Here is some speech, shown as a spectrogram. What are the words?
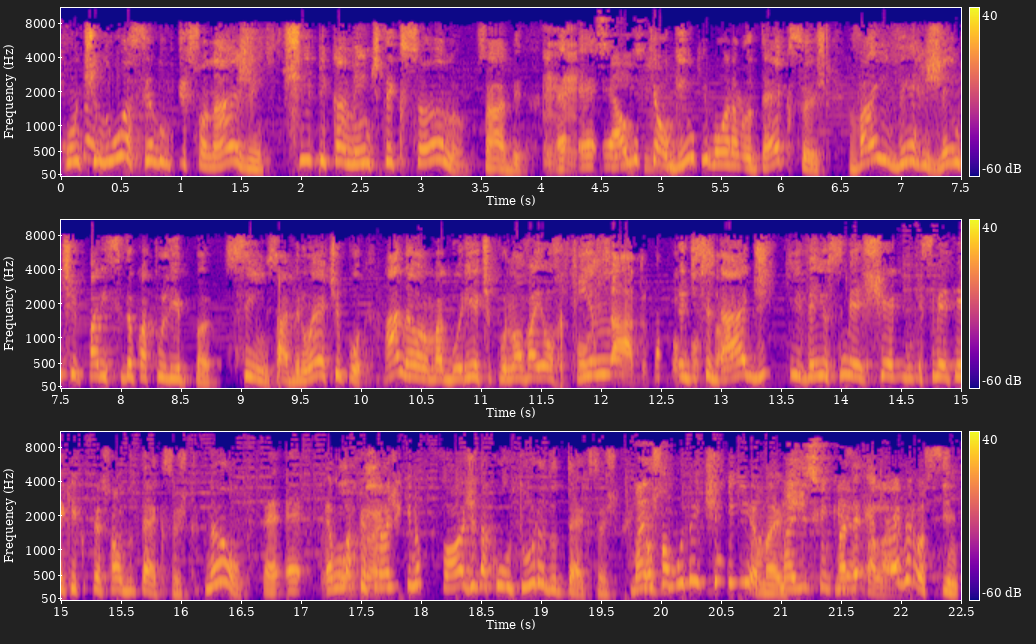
continua sendo um personagem tipicamente texano, sabe? É, é- é Sim, algo sim. que alguém que mora no Texas vai ver gente parecida com a tulipa. Sim, sabe? Não é tipo, ah não, é uma guria tipo nova iorquina Forçado, grande cidade que veio se mexer, se meter aqui com o pessoal do Texas. Não, é, é, é uma personagem que não foge da cultura do Texas. Mas- então só muda a etnia, mas. mas isso que eu queria mas é, falar. é verossímil.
